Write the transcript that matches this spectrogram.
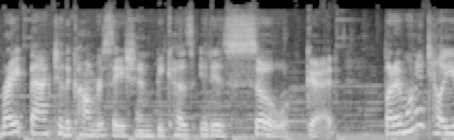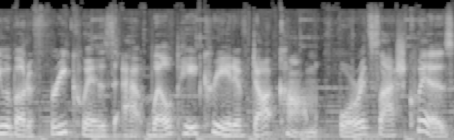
right back to the conversation because it is so good but I want to tell you about a free quiz at wellpaidcreative.com forward slash quiz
